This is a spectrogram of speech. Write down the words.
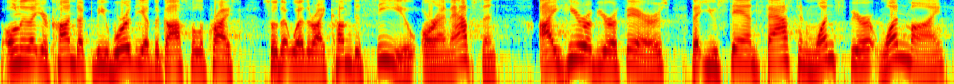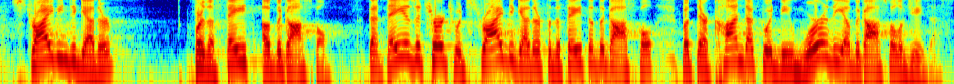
Only let your conduct be worthy of the gospel of Christ, so that whether I come to see you or am absent, I hear of your affairs, that you stand fast in one spirit, one mind, striving together for the faith of the gospel. That they as a church would strive together for the faith of the gospel, but their conduct would be worthy of the gospel of Jesus.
